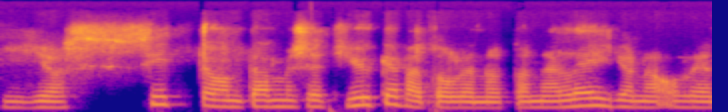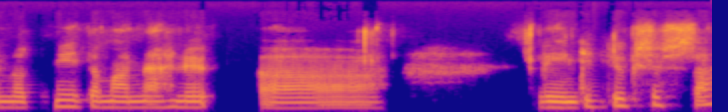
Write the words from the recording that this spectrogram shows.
Ja sitten on tämmöiset jykevät olennot, on nämä leijona-olennot, niitä mä oon nähnyt äh, linkityksessä,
